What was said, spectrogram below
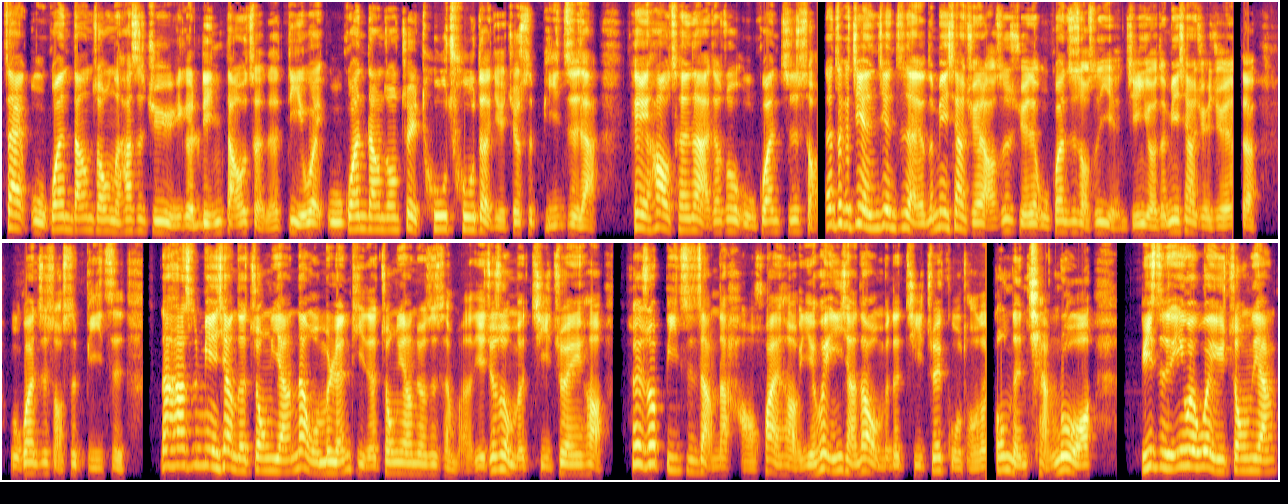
在五官当中呢，它是居于一个领导者的地位。五官当中最突出的也就是鼻子啦，可以号称啊叫做五官之首。那这个见仁见智啊，有的面相学老师觉得五官之首是眼睛，有的面相学觉得五官之首是鼻子。那它是面向的中央，那我们人体的中央就是什么？也就是我们脊椎哈。所以说鼻子长得好坏哈，也会影响到我们的脊椎骨头的功能强弱哦。鼻子因为位于中央，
